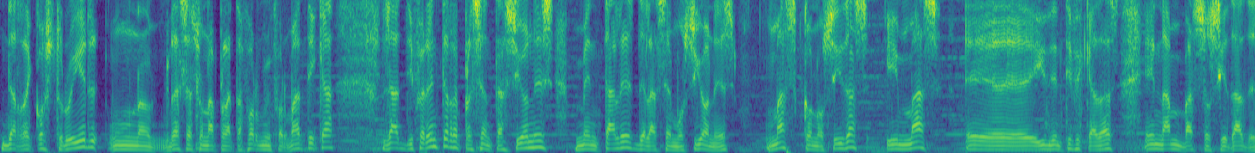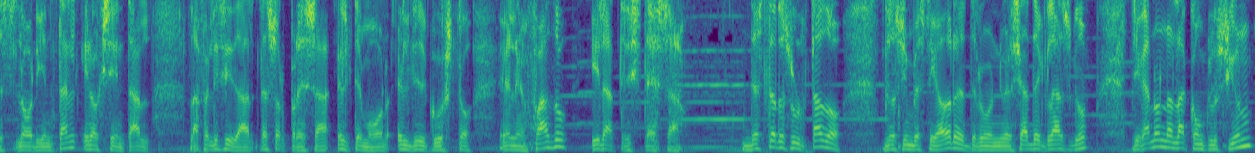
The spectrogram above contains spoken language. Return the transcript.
de reconstruir, gracias a una plataforma informática, las diferentes representaciones mentales de las emociones más conocidas y más eh, identificadas en ambas sociedades, la oriental y la occidental, la felicidad, la sorpresa, el temor, el disgusto, el enfado y la tristeza. De este resultado, los investigadores de la Universidad de Glasgow llegaron a la conclusión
